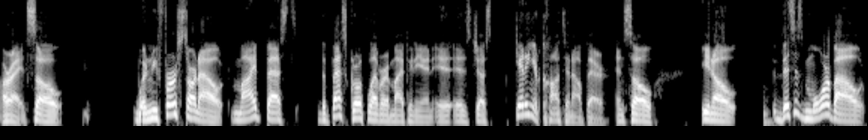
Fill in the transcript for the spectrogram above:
All right. So when we first start out, my best, the best growth lever, in my opinion, is, is just getting your content out there. And so, you know, this is more about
